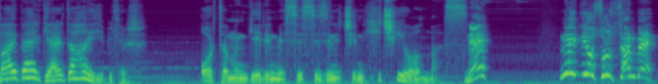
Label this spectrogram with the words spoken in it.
Bay Berger daha iyi bilir. Ortamın gerilmesi sizin için hiç iyi olmaz. Ne? Ne diyorsun sen be?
